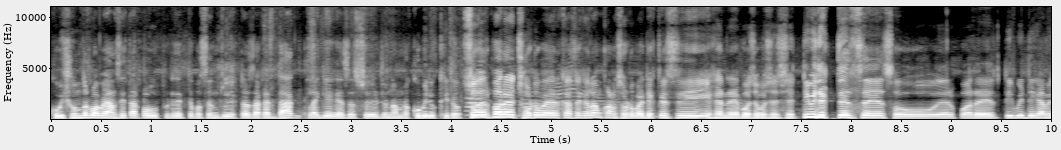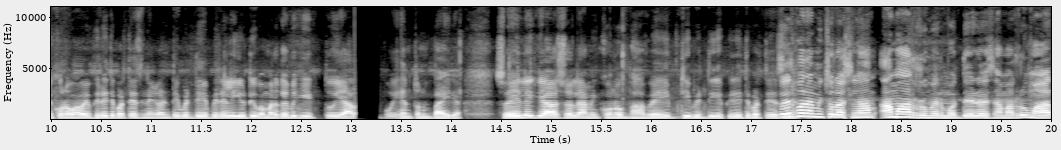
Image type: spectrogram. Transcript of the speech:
খুবই সুন্দরভাবে আনছি তারপর উপরে দেখতে পাচ্ছেন দুই একটা জায়গায় দাগ লাগিয়ে গেছে সো এর জন্য আমরা খুবই দুঃখিত। সো এরপরে ছোট ভাইয়ের কাছে গেলাম, কারণ ছোট ভাই দেখতেছি এখানে বসে বসে সে টিভি দেখতেছে সো এরপরে টিভির দিকে আমি কোনোভাবেই ফিরে দিতে পারতেছি না, কারণ টিভির দিকে ফিরে ইউটিউব আমার কবি কি, তুই এন্তন বাইরে। সো এই লেগে আসলে আমি কোনোভাবেই টিভির দিকে ফিরে যেতে পারতেছি এরপর আমি চলে আসলাম আমার রুমের মধ্যে, এটা হচ্ছে আমার রুম। আর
